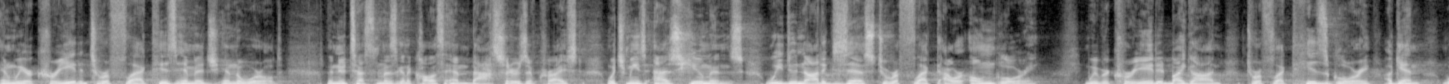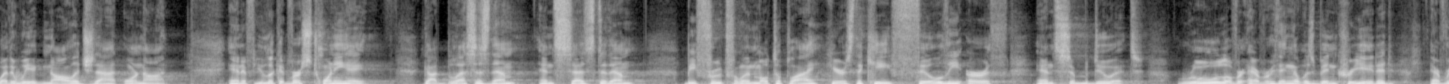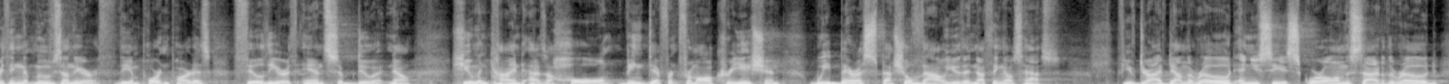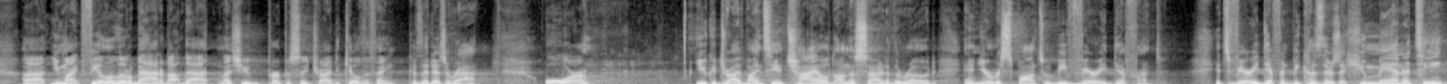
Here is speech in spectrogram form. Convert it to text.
And we are created to reflect His image in the world. The New Testament is going to call us ambassadors of Christ, which means as humans, we do not exist to reflect our own glory. We were created by God to reflect His glory, again, whether we acknowledge that or not. And if you look at verse 28, God blesses them and says to them, be fruitful and multiply. Here's the key fill the earth and subdue it. Rule over everything that was been created, everything that moves on the earth. The important part is fill the earth and subdue it. Now, humankind as a whole, being different from all creation, we bear a special value that nothing else has. If you drive down the road and you see a squirrel on the side of the road, uh, you might feel a little bad about that, unless you purposely tried to kill the thing, because it is a rat. Or you could drive by and see a child on the side of the road, and your response would be very different. It's very different because there's a humanity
